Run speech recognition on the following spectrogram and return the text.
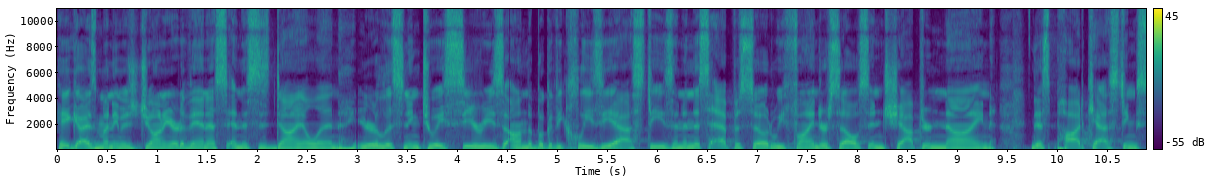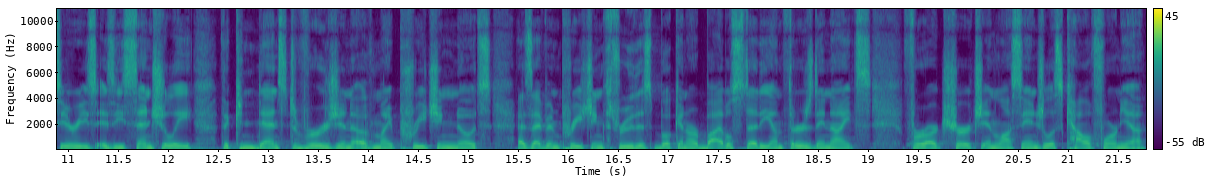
Hey guys, my name is Johnny Artavanis, and this is Dial In. You're listening to a series on the book of Ecclesiastes, and in this episode, we find ourselves in chapter 9. This podcasting series is essentially the condensed version of my preaching notes as I've been preaching through this book in our Bible study on Thursday nights for our church in Los Angeles, California.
